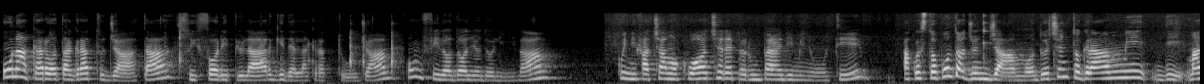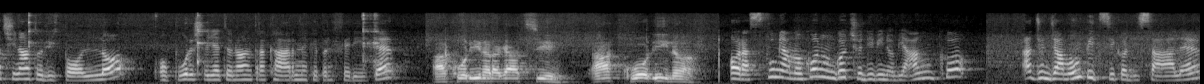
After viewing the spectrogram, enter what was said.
una carota grattugiata sui fori più larghi della grattugia, un filo d'olio d'oliva, quindi facciamo cuocere per un paio di minuti. A questo punto aggiungiamo 200 g di macinato di pollo oppure scegliete un'altra carne che preferite. Acquolina ragazzi, acquolina! Ora sfumiamo con un goccio di vino bianco, aggiungiamo un pizzico di sale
